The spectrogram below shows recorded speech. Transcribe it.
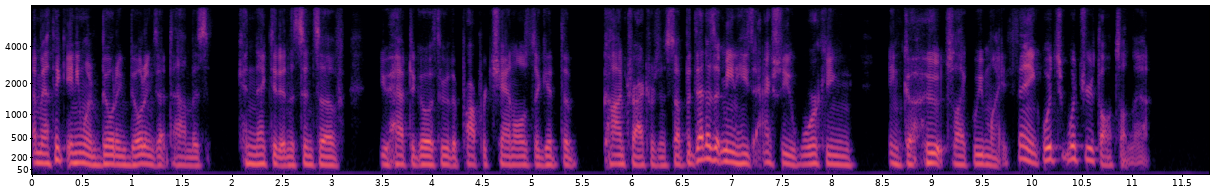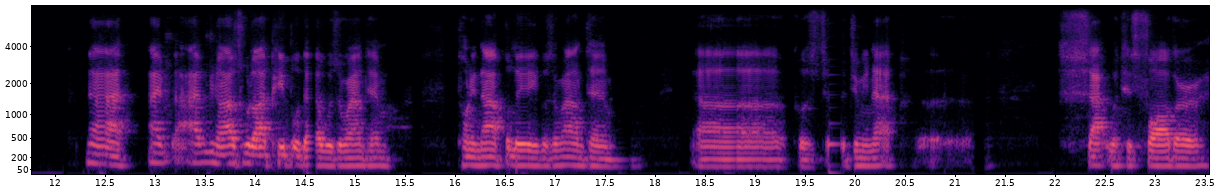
I mean, I think anyone building buildings that time is connected in the sense of you have to go through the proper channels to get the contractors and stuff, but that doesn't mean he's actually working in cahoots like we might think. What's what's your thoughts on that? Nah, I, I you know I was with a lot of people that was around him. Tony Napoli was around him because uh, Jimmy Nap uh, sat with his father.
